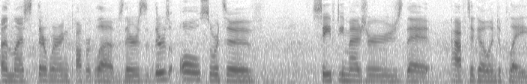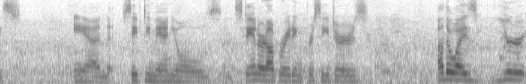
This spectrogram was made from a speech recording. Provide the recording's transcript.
unless they're wearing proper gloves. There's there's all sorts of safety measures that have to go into place and safety manuals and standard operating procedures. Otherwise, your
